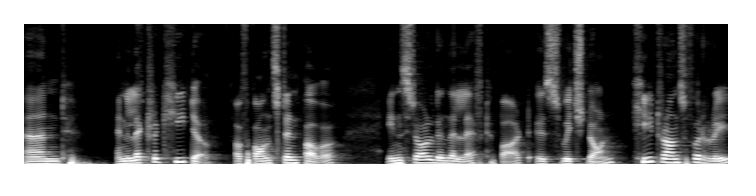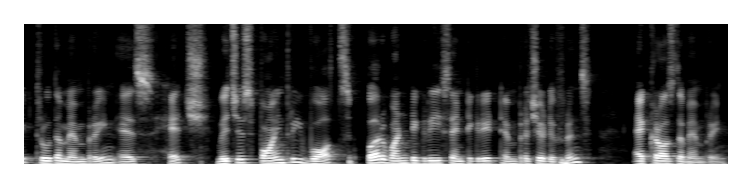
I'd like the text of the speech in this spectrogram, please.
And an electric heater of constant power installed in the left part is switched on. Heat transfer rate through the membrane is H, which is 0.3 watts per 1 degree centigrade temperature difference across the membrane.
